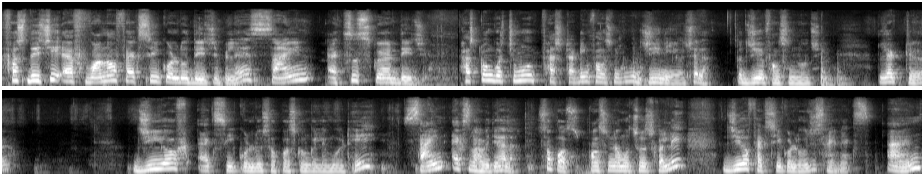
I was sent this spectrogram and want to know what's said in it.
फ़र्स्ट देखिए f one of x equal to देखिए पे सैन एक्स स्क्वयर देखिए फास्ट कौन कर फास्ट स्टार्टिंग फ़ंक्शन को जी नहीं अच्छे तो g function g of x equal to suppose कौन कली मुझे सैन एक्स भाई दिया सपोज़ फ़ंक्शन मुझे चूज़ कली g of x equal to हूँ सैन एक्स एंड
